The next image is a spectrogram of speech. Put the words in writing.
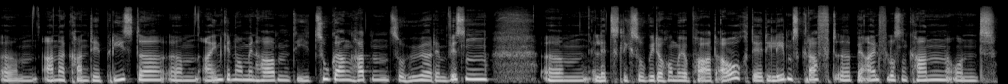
ähm, anerkannte Priester ähm, eingenommen haben, die Zugang hatten zu höherem Wissen, ähm, letztlich so wie der Homöopath auch, der die Lebenskraft äh, beeinflussen kann und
